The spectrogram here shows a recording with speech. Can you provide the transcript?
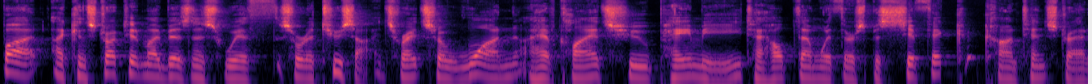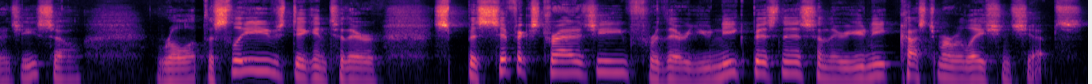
but I constructed my business with sort of two sides, right? So, one, I have clients who pay me to help them with their specific content strategy. So, roll up the sleeves, dig into their specific strategy for their unique business and their unique customer relationships.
